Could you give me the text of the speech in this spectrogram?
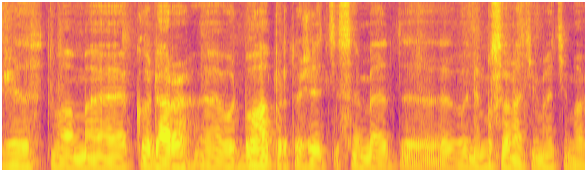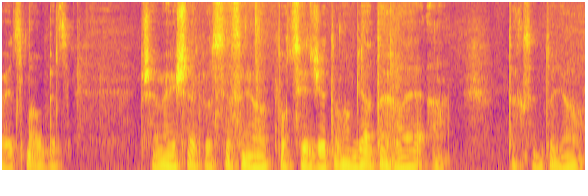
že to mám eh, jako dar eh, od Boha, protože jsem eh, nemusel nad těma těma věcma vůbec přemýšlet, prostě jsem měl pocit, že to mám dělat takhle a tak jsem to dělal.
